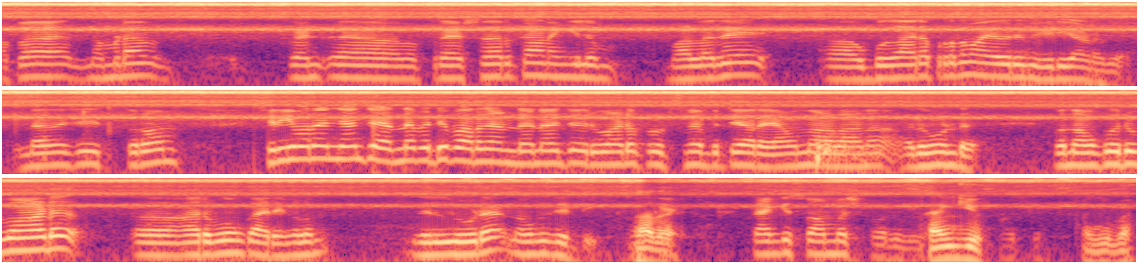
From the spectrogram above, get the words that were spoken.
അപ്പോൾ നമ്മുടെ പ്രേക്ഷകർക്കാണെങ്കിലും വളരെ ഉപകാരപ്രദമായ ഒരു വീഡിയോ ആണിത്. എന്താണെന്ന് വെച്ചാൽ ഇത്രയും ശരിക്കും പറഞ്ഞാൽ ഞാൻ ചേട്ടനെ പറ്റി പറഞ്ഞിട്ടുണ്ട്. എന്താണെന്ന് വെച്ചാൽ ഒരുപാട് ഫ്രൂട്ട്സിനെ പറ്റി അറിയാവുന്ന ആളാണ്. അതുകൊണ്ട് അപ്പോൾ നമുക്ക് ഒരുപാട് അറിവും കാര്യങ്ങളും ഇതിലൂടെ നമുക്ക് കിട്ടി. അതെ. Thank you so much for thank you thank you bye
